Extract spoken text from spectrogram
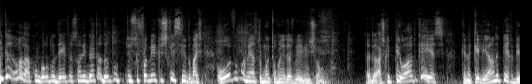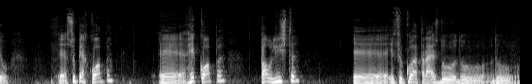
e ganhou lá com o gol do Davidson na Libertadores. Então, isso foi meio que esquecido, mas houve um momento muito ruim em 2021. Entendeu? Acho que pior do que esse, porque naquele ano perdeu é, Supercopa, é, Recopa, Paulista é, e ficou atrás do, do, do,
